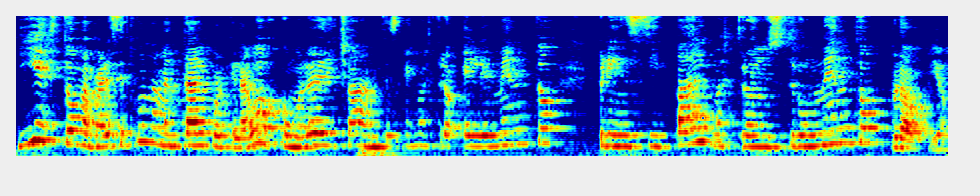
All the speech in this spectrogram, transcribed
y esto me parece fundamental porque la voz, como lo he dicho antes, es nuestro elemento principal, nuestro instrumento propio.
